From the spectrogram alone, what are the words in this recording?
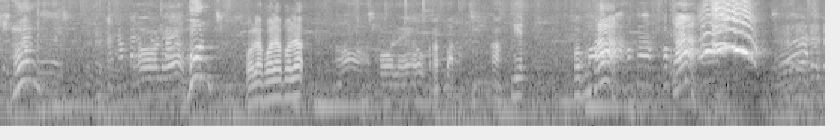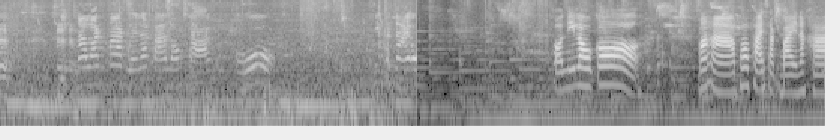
เก่งหมุมานกเลยอะทำไปพอทำไปแล้วหมุน พอแล้วพอแล้วพอแล้ว อ๋อ พอแล้วอะบัตรอะเลียด ขอบคุณพอค่ะพอพอพอจ้า เออน่ารักมากเลยนะคะน้องช้าง โอ้มีขนายออกตอนนี้เราก็มาหาพ่อพายสักใบนะคะ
